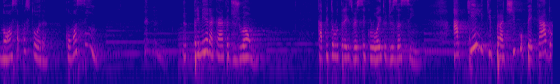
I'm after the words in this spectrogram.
Nossa, pastora, como assim? Primeira carta de João, capítulo 3, versículo 8 diz assim: Aquele que pratica o pecado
